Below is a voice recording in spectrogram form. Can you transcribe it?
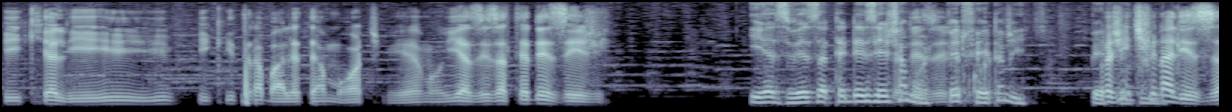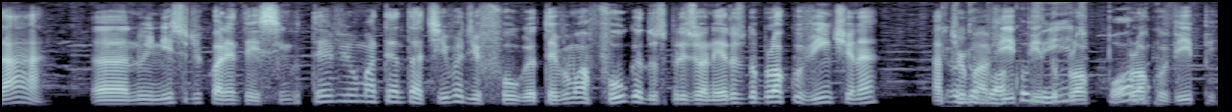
fique ali e fique e trabalhe até a morte mesmo. E às vezes até deseje. E às vezes até deseja até a morte, deseja perfeitamente. perfeitamente. Pra gente finalizar, uh, no início de 45 teve uma tentativa de fuga, teve uma fuga dos prisioneiros do Bloco 20, né? A turma do VIP, 20, do bloco, bloco VIP.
